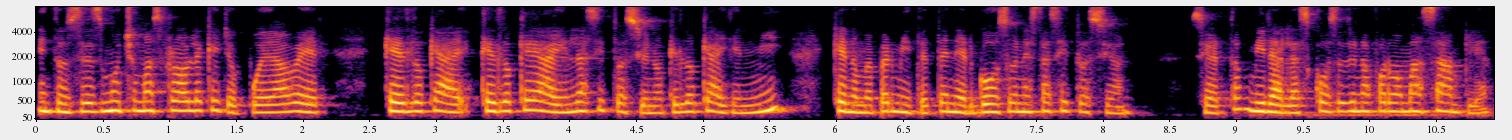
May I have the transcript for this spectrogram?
entonces es mucho más probable que yo pueda ver qué es lo que hay, qué es lo que hay en la situación o qué es lo que hay en mí que no me permite tener gozo en esta situación, ¿cierto? Mirar las cosas de una forma más amplia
